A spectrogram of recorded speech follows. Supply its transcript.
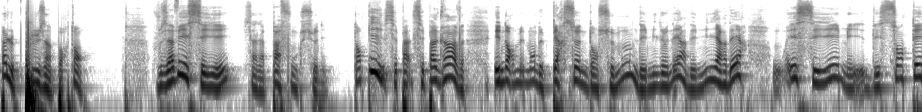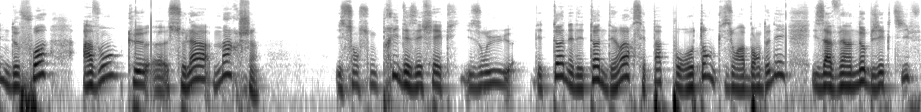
pas le plus important. Vous avez essayé, ça n'a pas fonctionné. Tant pis, c'est pas, pas grave. Énormément de personnes dans ce monde, des millionnaires, des milliardaires, ont essayé, mais des centaines de fois avant que euh, cela marche. Ils s'en sont pris des échecs. Ils ont eu des tonnes et des tonnes d'erreurs. C'est pas pour autant qu'ils ont abandonné. Ils avaient un objectif,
